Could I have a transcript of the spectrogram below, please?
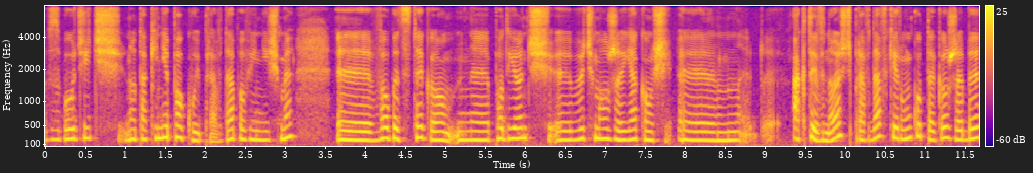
wzbudzić no, taki niepokój, prawda? Powinniśmy wobec tego podjąć być może jakąś aktywność, prawda, w kierunku tego, żeby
